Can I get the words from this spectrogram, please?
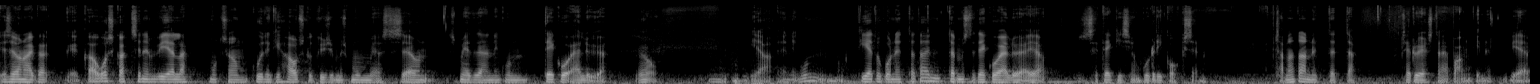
ja se on aika kauaskatsinen vielä, mutta se on kuitenkin hauska kysymys mun mielestä. Se on, jos mietitään niin kuin tekoälyä, Joo. ja, ja niin kuin tietokonetta tai nyt tämmöistä tekoälyä ja se tekisi jonkun rikoksen. Sanotaan nyt, että se ryöstää pankin, että vie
